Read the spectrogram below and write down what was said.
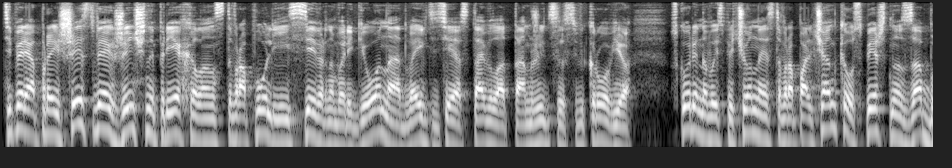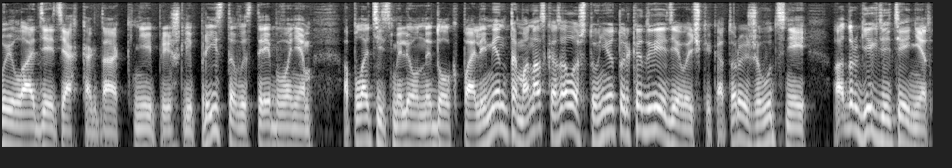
Теперь о происшествиях. Женщина приехала на Ставрополье из северного региона, а двоих детей оставила там жить со свекровью. Вскоре новоиспеченная ставропольчанка успешно забыла о детях. Когда к ней пришли приставы с требованием оплатить миллионный долг по алиментам, она сказала, что у нее только две девочки, которые живут с ней, а других детей нет.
